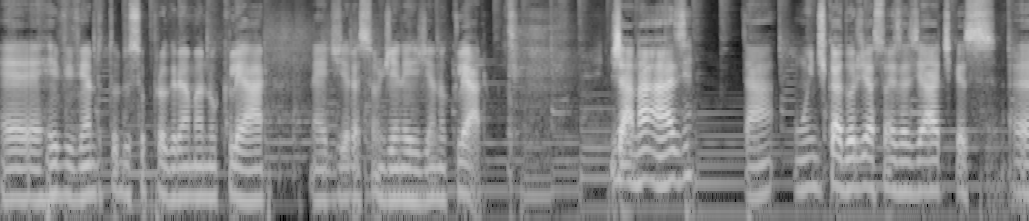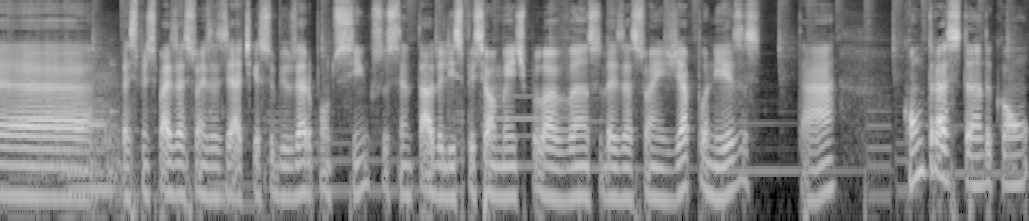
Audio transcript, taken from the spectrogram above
é, revivendo todo o seu programa nuclear né, de geração de energia nuclear. Já na Ásia, tá, um indicador de ações asiáticas, uh, das principais ações asiáticas, subiu 0,5, sustentado ali especialmente pelo avanço das ações japonesas. tá? Contrastando com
